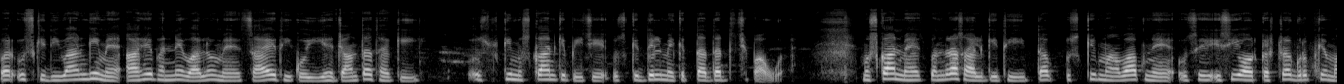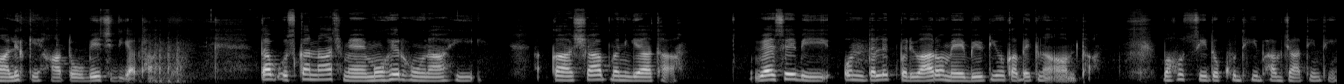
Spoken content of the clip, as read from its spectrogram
पर उसकी दीवानगी में आहे भरने वालों में शायद ही कोई यह जानता था कि उसकी मुस्कान के पीछे उसके दिल में कितना दर्द छिपा हुआ है। मुस्कान महज पंद्रह साल की थी, तब उसके माँ बाप ने उसे इसी ऑर्केस्ट्रा ग्रुप के मालिक के हाथों बेच दिया था। तब उसका नाच में मोहिर होना ही का शाप बन गया था। वैसे भी उन दलित परिवारों में बेटियों का बिकना आम था। बहुत सी तो खुद ही भाग जाती थीं।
